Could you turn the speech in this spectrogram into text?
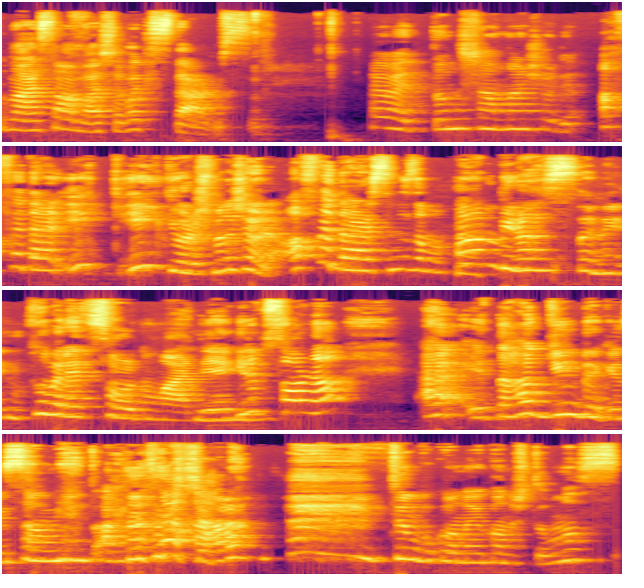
Pınar sen başlamak ister misin? Evet danışanlar şöyle diyor. Affeder ilk ilk görüşmede şöyle affedersiniz ama ben biraz hani tuvalet sorunum var diye girip sonra daha gün be gün samimiyet arttıkça tüm bu konuyu konuştuğumuz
